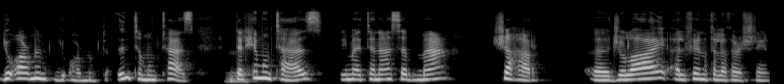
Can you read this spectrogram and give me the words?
يو ار يو ار ممتاز أنت ممتاز. أنت الحين ممتاز بما يتناسب مع شهر آه، جولاي 2023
